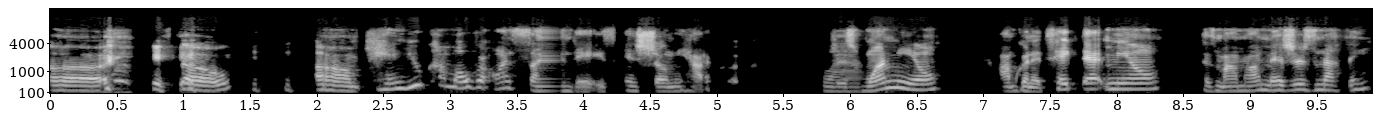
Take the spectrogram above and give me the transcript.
Uh, so, um, can you come over on Sundays and show me how to cook? Wow. Just one meal. I'm gonna take that meal because my mom measures nothing.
